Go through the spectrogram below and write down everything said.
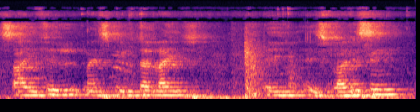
So I feel my spiritual life is flourishing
